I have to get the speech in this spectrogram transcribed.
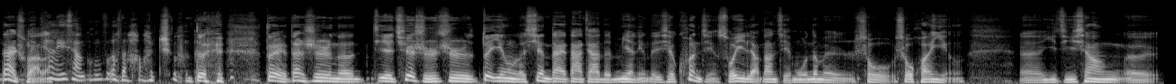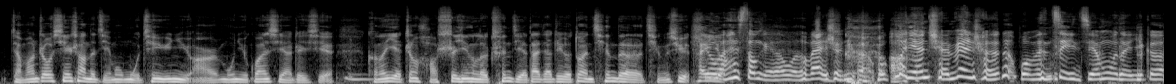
带出来了。看理想工作的好处。对，对，但是呢，也确实是对应了现代大家的面临的一些困境，所以两档节目那么受受欢迎。呃，以及像呃蒋方舟新上的节目《母亲与女儿》母女关系啊，这些可能也正好适应了春节大家这个断亲的情绪。他我还送给了我的外甥女，我 过年全变成我们自己节目的一个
